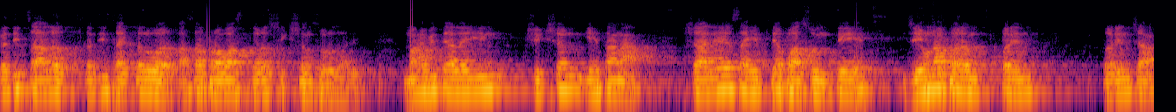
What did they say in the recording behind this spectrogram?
कधी चालत कधी सायकलवर असा प्रवास करत शिक्षण सुरू झाले. महाविद्यालयीन शिक्षण घेताना शालेय साहित्यापासून ते जेवणापर्यंत पर्यंत पर्यंतच्या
